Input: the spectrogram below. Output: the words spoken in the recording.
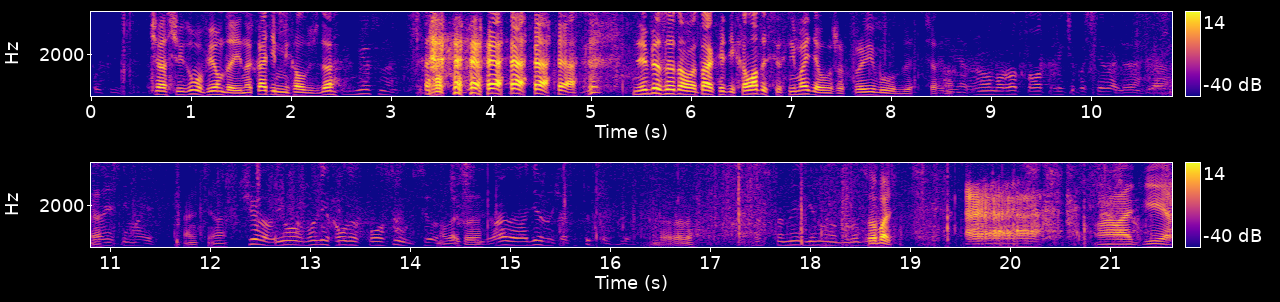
попить. Сейчас чайку попьем, да и накатим, Михалыч, да? Конечно. Не без этого. Так, эти халаты все снимайте, вы уже в крови будут, бля. Сейчас. Наоборот, халат легче постирать. Да. Да. Я снимаю. А. Че, его в воде холодно сполоснул, все. Ну, так, да. А одежду сейчас утыкать, блядь. Да-да-да. А Штаны одену, наоборот. Все, Баль. А, Молодец.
